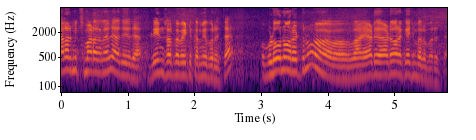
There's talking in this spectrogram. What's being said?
ಕಲರ್ ಮಿಕ್ಸ್ ಮಾಡೋದ್ರಲ್ಲಿ ಅದು ಇದೆ. ಗ್ರೀನ್ ಸ್ವಲ್ಪ ವೆಯ್ಟ್ ಕಮ್ಮಿ ಬರುತ್ತೆ. ಬ್ಲೂನು ರೆಡ್ನು ಎರಡು ಎರಡೂವರೆ ಕೆ ಜಿ ಮೇಲೆ ಬರುತ್ತೆ.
